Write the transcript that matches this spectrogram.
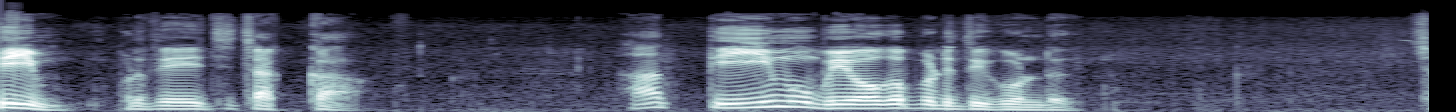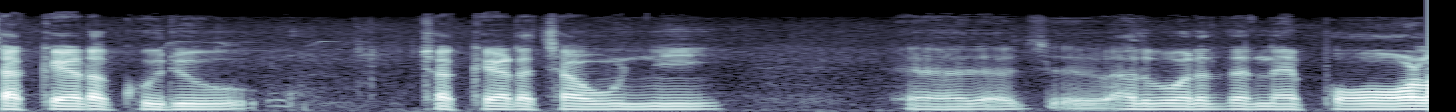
തീം പ്രത്യേകിച്ച് ചക്ക. ആ തീം ഉപയോഗപ്പെടുത്തിക്കൊണ്ട് ചക്കയുടെ കുരു ചക്കയുടെ ചൗഞ്ഞി അതുപോലെ തന്നെ പോള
